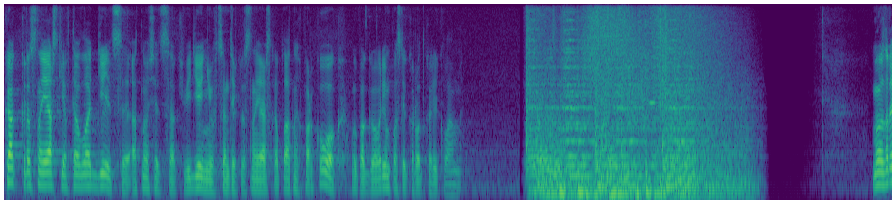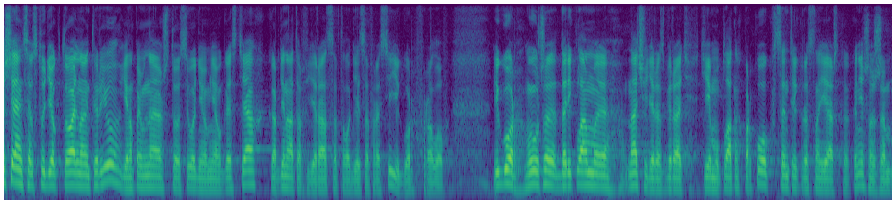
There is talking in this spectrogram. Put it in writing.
Как красноярские автовладельцы относятся к ведению в центре Красноярска платных парковок, мы поговорим после короткой рекламы. Мы возвращаемся в студию актуального интервью. Я напоминаю, что сегодня у меня в гостях координатор Федерации автовладельцев России Егор Фролов. Егор, мы уже до рекламы начали разбирать тему платных парковок в центре Красноярска. Конечно же,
